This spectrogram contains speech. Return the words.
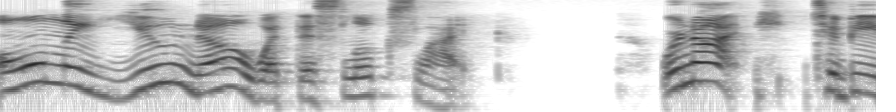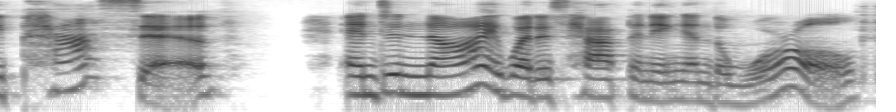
only you know what this looks like. We're not to be passive and deny what is happening in the world.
